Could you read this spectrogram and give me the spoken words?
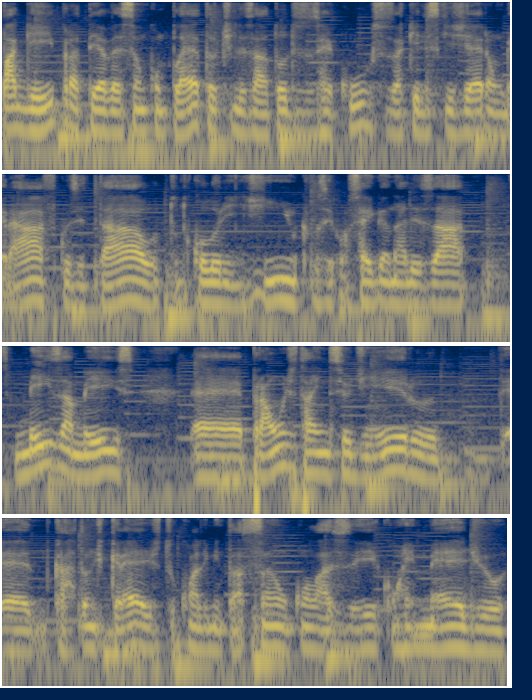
paguei para ter a versão completa, utilizar todos os recursos, aqueles que geram gráficos e tal, tudo coloridinho, que você consegue analisar mês a mês é, para onde está indo seu dinheiro, é, cartão de crédito, com alimentação, com lazer, com remédio,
